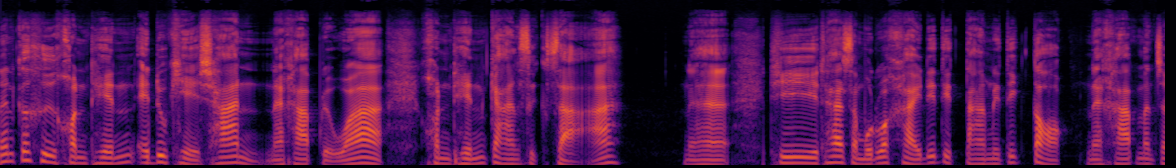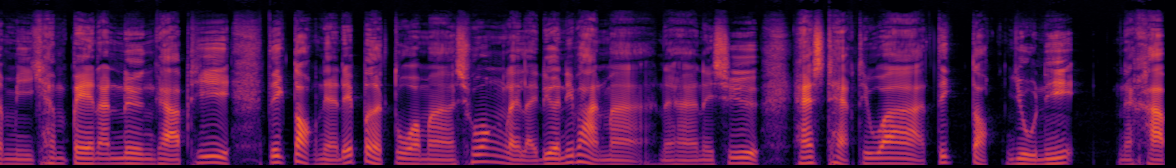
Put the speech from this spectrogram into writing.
นั่นก็คือคอนเทนต์ education นะครับหรือว่าคอนเทนต์การศึกษา นะฮะที่ถ้าสมมติว่าใครได้ติดตามใน TikTok นะครับมันจะมีแคมเปญอันนึงครับ ที่ TikTok เนี่ยได้เปิดตัวมาช่วงหลาย ๆ เดือนที่ผ่านมานะฮะในชื่อ Hashtag ที่ว่า TikTok ยูนิ นะครับ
